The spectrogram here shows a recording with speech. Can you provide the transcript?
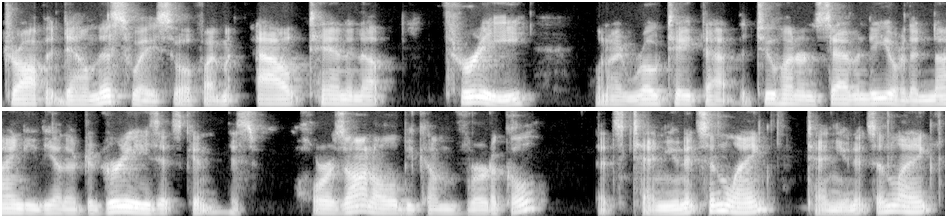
drop it down this way. So if I'm out 10 and up 3, when I rotate that the 270 or the 90 the other degrees, it's can, this horizontal will become vertical. That's 10 units in length, 10 units in length.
